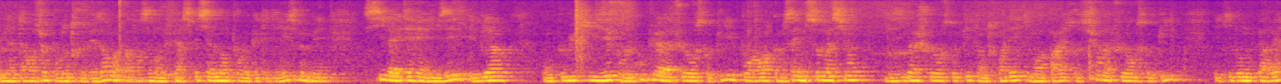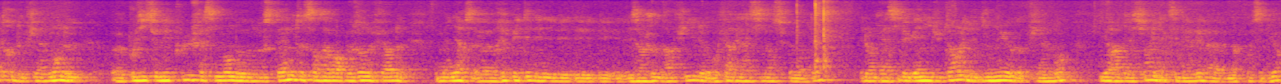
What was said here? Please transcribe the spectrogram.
une intervention pour d'autres raisons. On ne va pas forcément le faire spécialement pour le cathétérisme, mais s'il a été réalisé, eh bien, on peut l'utiliser pour le coupler à la fluoroscopie pour avoir comme ça une sommation des images fluoroscopiques en 3D qui vont apparaître sur la fluoroscopie et qui vont nous permettre de finalement de euh, positionner plus facilement nos, stents sans avoir besoin de faire de, manière euh, répétée des, angiographies, de refaire des incidences supplémentaires, et donc ainsi de gagner du temps et de diminuer finalement l'irradiation et d'accélérer la procédure.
